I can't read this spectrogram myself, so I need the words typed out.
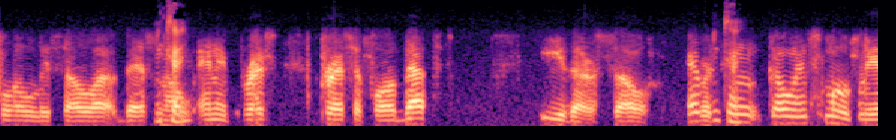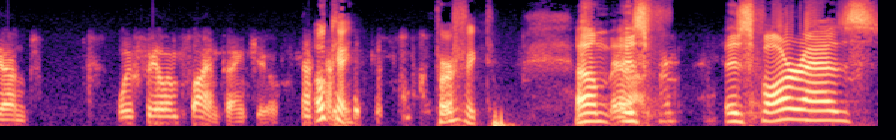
slowly. So uh, there's Okay. no any press pressure for that either. So everything going smoothly, and we're feeling fine. Thank you. Okay. Perfect. Um, As as far as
